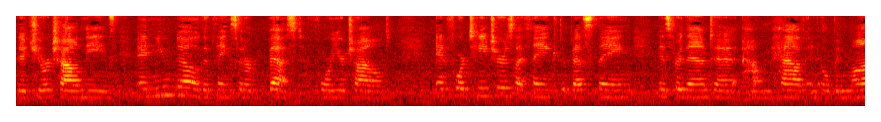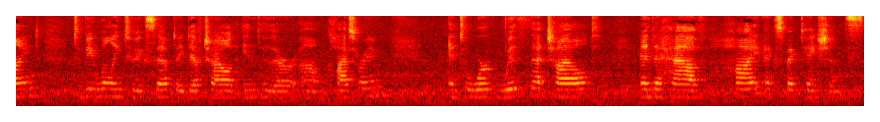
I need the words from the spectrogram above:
that your child needs and you know the things that are best for your child. And for teachers, I think the best thing is for them to um, have an open mind, to be willing to accept a deaf child into their um, classroom and to work with that child and to have high expectations.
